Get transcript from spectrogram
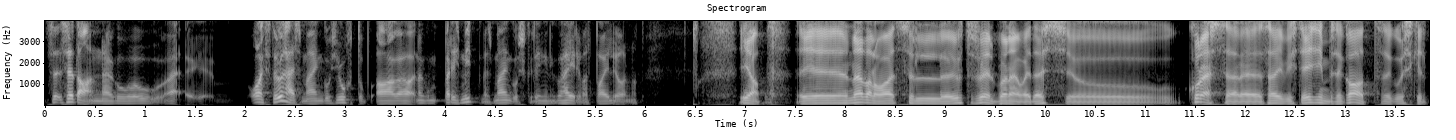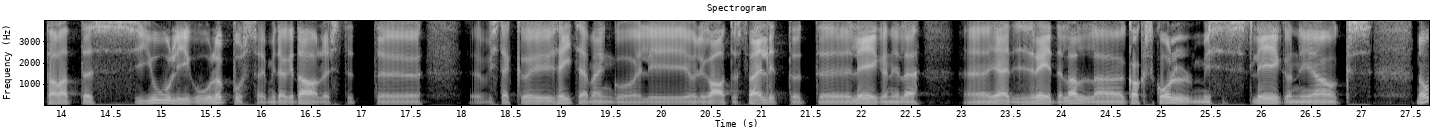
see, seda on nagu, oleks ta ühes mängus, juhtub, aga nagu päris mitmes mängus kuidagi nagu häirivalt palju olnud ja nädalavahetusel juhtus veel põnevaid asju. Kuressaare sai vist esimese kaotuse kuskilt alates juulikuu lõpust või midagi taolist, et äh, vist äkki seitse mängu oli, oli kaotust välditud äh, Leegionile jäädi siis reedel alla kaks-kolm, mis Leegioni jaoks no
